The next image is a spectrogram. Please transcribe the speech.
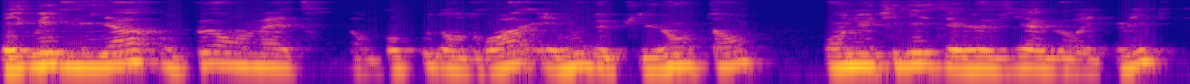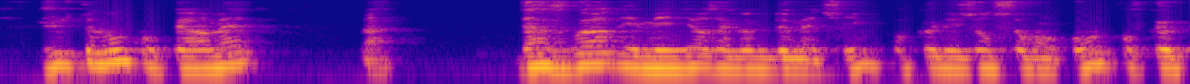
Mais oui, de l'IA, on peut en mettre dans beaucoup d'endroits et nous, depuis longtemps, on utilise des leviers algorithmiques justement pour permettre d'avoir des meilleurs algorithmes de matching pour que les gens se rencontrent, pour que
